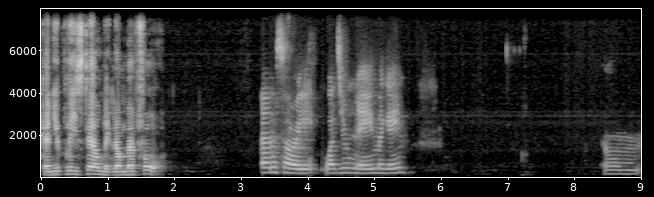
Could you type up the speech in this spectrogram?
Can you please tell me number four? I'm sorry, what's your name again? Um,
